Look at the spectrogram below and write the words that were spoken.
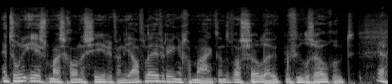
En toen eerst maar eens gewoon een serie van die afleveringen gemaakt. En dat was zo leuk, beviel zo goed. Ja.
